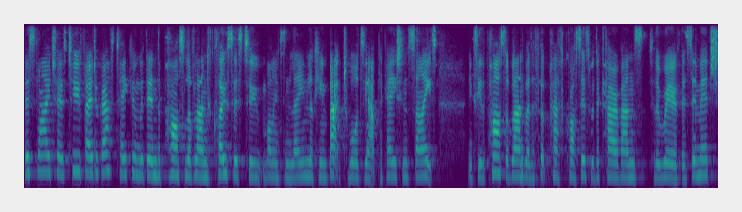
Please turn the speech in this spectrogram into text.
This slide shows two photographs taken within the parcel of land closest to Mollington Lane, looking back towards the application site. You can see the parcel of land where the footpath crosses with the caravans to the rear of this image.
